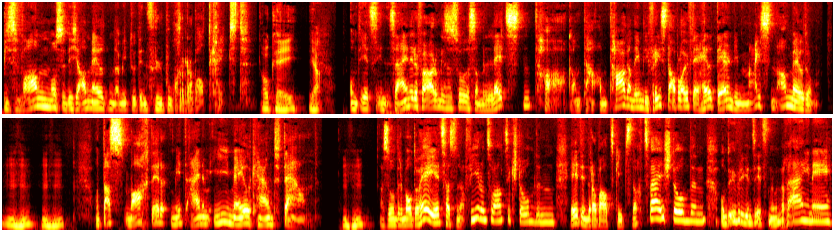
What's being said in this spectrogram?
bis wann musst du dich anmelden, damit du den Frühbucherrabatt kriegst? Okay, ja. Und jetzt in seiner Erfahrung ist es so, dass am letzten Tag, am, am Tag, an dem die Frist abläuft, erhält der die meisten Anmeldungen. Mhm, mh. Und das macht er mit einem E-Mail-Countdown. Mhm. Also unter dem Motto, hey, jetzt hast du noch 24 Stunden, hey, den Rabatt gibt's noch zwei Stunden und übrigens jetzt nur noch eine.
